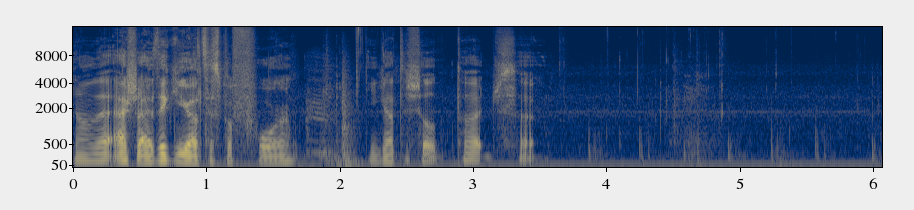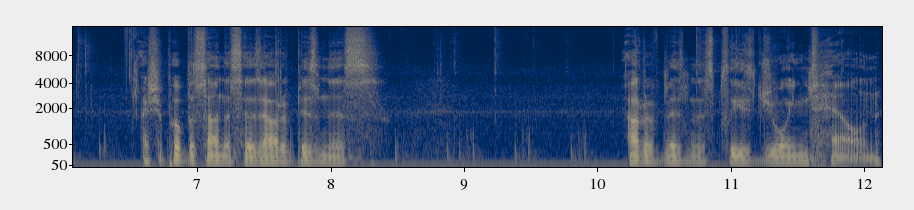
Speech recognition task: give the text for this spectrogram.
No, that actually I think he got this before. He got the Silk Touch, so I should put up a sign that says "Out of business." Out of business. Please join town.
